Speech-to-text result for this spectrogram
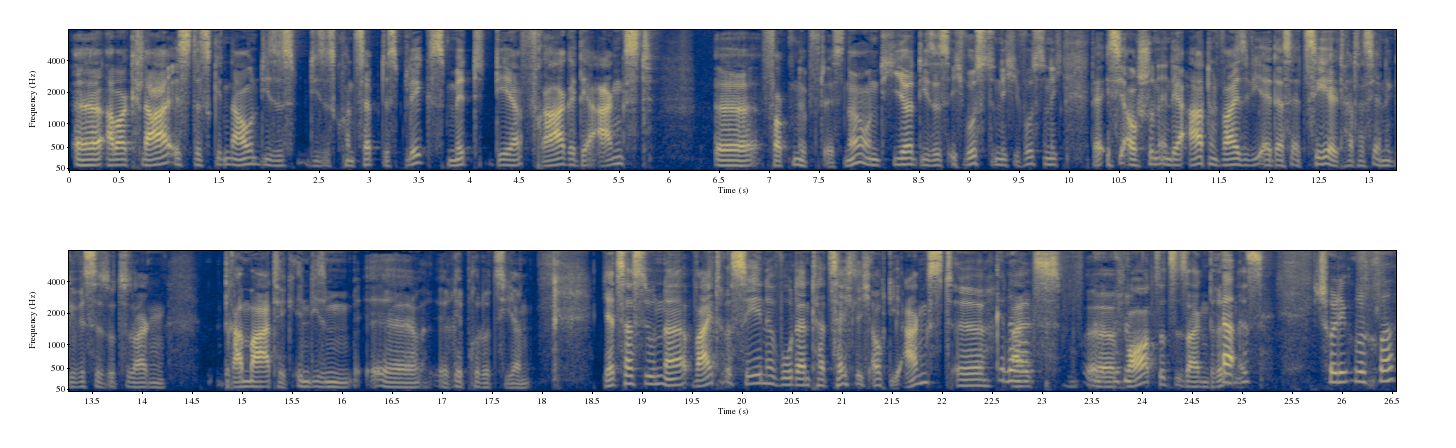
Äh, aber klar ist, dass genau dieses, dieses Konzept des Blicks mit der Frage der Angst äh, verknüpft ist. Ne? Und hier dieses Ich wusste nicht, ich wusste nicht, da ist ja auch schon in der Art und Weise, wie er das erzählt, hat das ja eine gewisse sozusagen Dramatik in diesem äh, Reproduzieren. Jetzt hast du eine weitere Szene, wo dann tatsächlich auch die Angst äh, genau. als äh, Wort sozusagen drin ja. ist. Entschuldigung nochmal.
